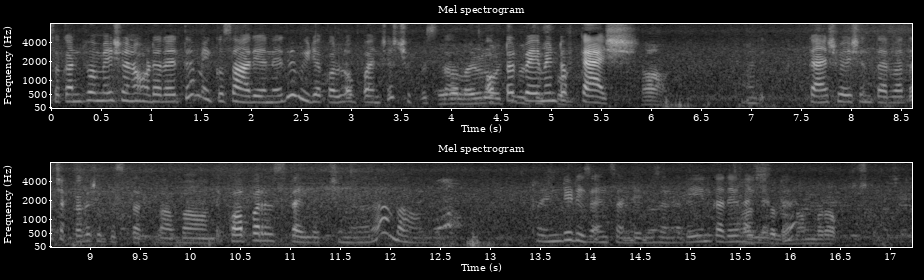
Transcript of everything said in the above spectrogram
సో కన్ఫర్మేషన్ ఆర్డర్ అయితే మీకు సారీ అనేది వీడియో కాల్లో ఓపెన్ చేసి చూపిస్తారు ఆఫ్టర్ పేమెంట్ ఆఫ్ క్యాష్ అది. క్యాష్ వేసిన తర్వాత చక్కగా చూపిస్తారు. బాగుంది. కాపర్ స్టైల్ వచ్చింది కదా బాగుంది. ట్రెండీ డిజైన్స్ అండి నిజంగా. దేనికి అదే హైలైట్ అసలు నంబర్ ఆఫ్ చూసుకోండి సార్.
